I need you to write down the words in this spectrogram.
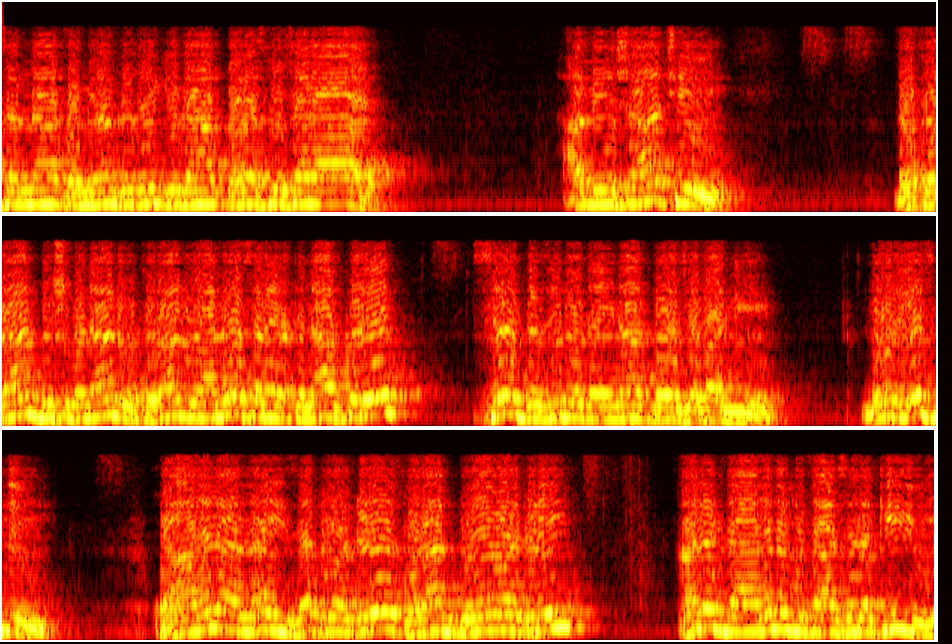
سرنا پمیانز د دی که دا پرستو سرا همیشه چې د قران دشمنانو قران والو سره اختلاف کړي صرف د زیدو د عنایت په وجبانی نور هیڅ نه خو هغه الله عزت ورکړي قران په ورکړي خلق داغنه متاثر کیږي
